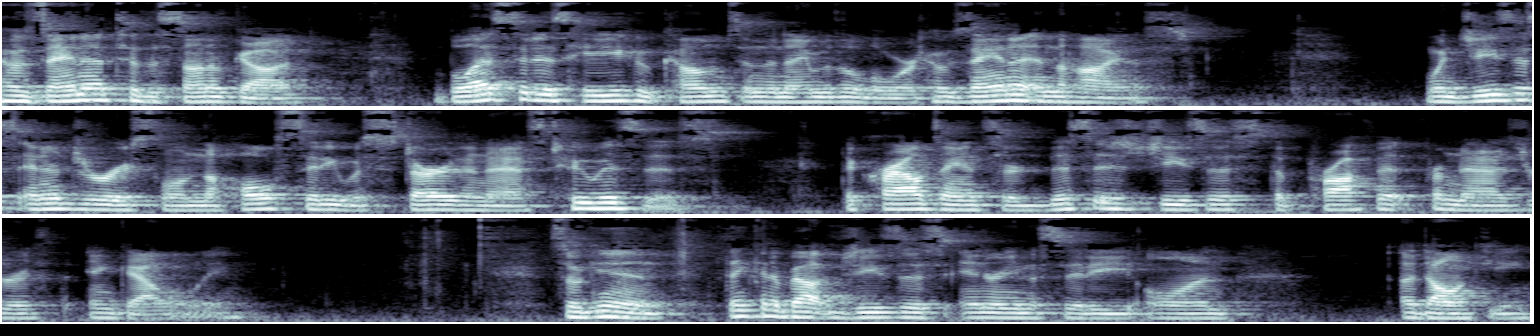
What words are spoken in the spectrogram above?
Hosanna to the Son of God. Blessed is he who comes in the name of the Lord. Hosanna in the highest. When Jesus entered Jerusalem, the whole city was stirred and asked, Who is this? The crowds answered, This is Jesus, the prophet from Nazareth in Galilee. So again, thinking about Jesus entering the city on a donkey,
